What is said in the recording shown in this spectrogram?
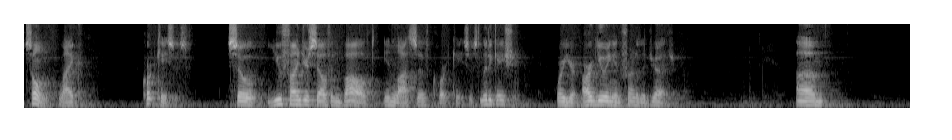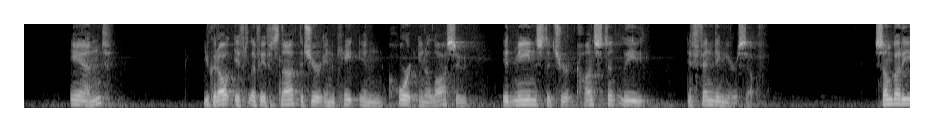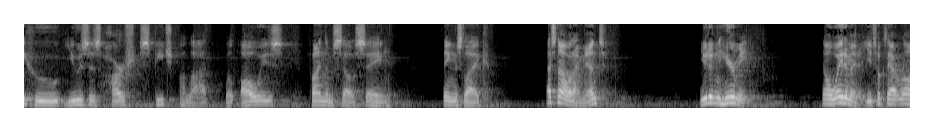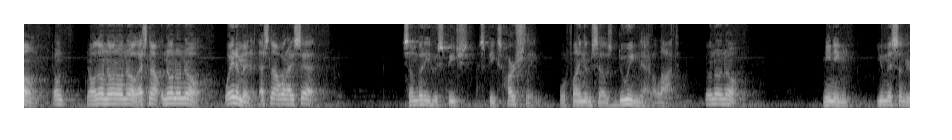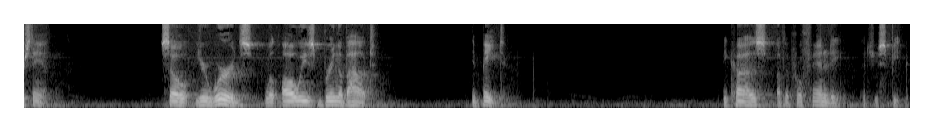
Song, like court cases. So you find yourself involved in lots of court cases, litigation, where you're arguing in front of the judge. Um, and you could all, if, if it's not that you're in, in court in a lawsuit, it means that you're constantly defending yourself. Somebody who uses harsh speech a lot will always find themselves saying things like, That's not what I meant. You didn't hear me. No, wait a minute. You took that wrong. Don't, no, no, no, no, no. That's not, no, no, no. Wait a minute. That's not what I said. Somebody who speaks, speaks harshly will find themselves doing that a lot. No, no, no. Meaning, you misunderstand. So, your words will always bring about debate because of the profanity that you speak.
